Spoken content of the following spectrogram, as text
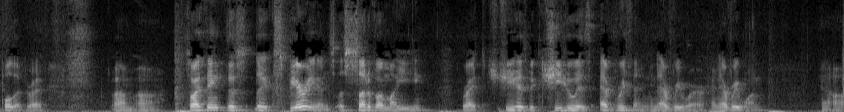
pull it, right? Um, uh, so I think this the experience of Sarvamayi, right? She has she who is everything and everywhere and everyone, uh,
